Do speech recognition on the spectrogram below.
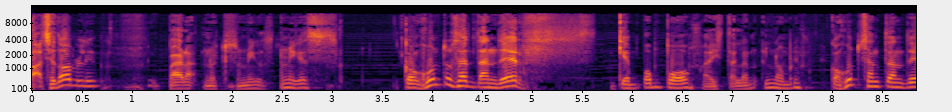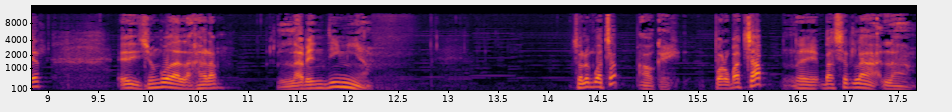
pase doble para nuestros amigos, amigas. Conjunto Santander, que pompó, ahí está el nombre. Conjunto Santander, edición Guadalajara, La Vendimia. ¿Solo en WhatsApp? Ah, ok. Por WhatsApp eh, va a ser la, la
